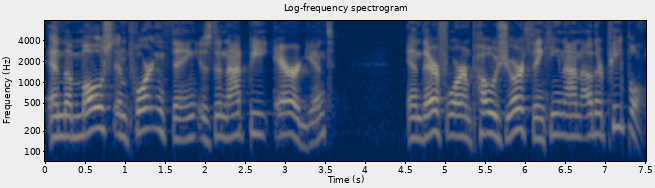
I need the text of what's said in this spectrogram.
And the most important thing is to not be arrogant and therefore impose your thinking on other people,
